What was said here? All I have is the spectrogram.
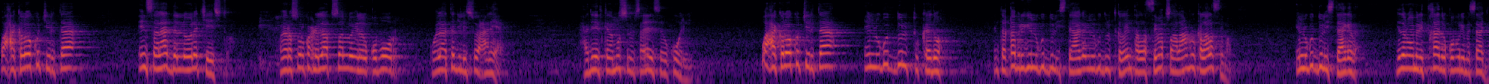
waxaa kaloo ku jirta in salaada loola jeesto waayo rasuulku wuxu uhi laa tusaluu ilى اlqubuur walaa tajlisuu calayha xadiidka muslim saxiixa uu ku wariyey waxaa kaloo ku jirta in lagu dul tukado inta qabrigii lagu dul istaago in lagu dul tukado inta la simo tusaale ahaan dhulka lala simo in lagu dul istaagaba iyaduna waa min itikaadi اlqubuuri masaajid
